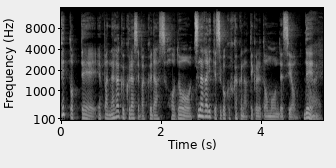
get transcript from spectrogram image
ペットってやっぱ長く暮らせば暮らすほど、つながりってすごく深くなってくると思うんですよ。い。で、はい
